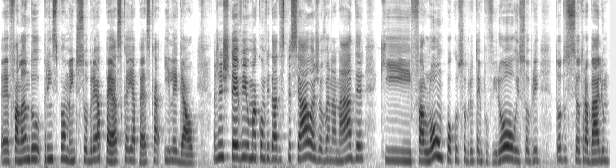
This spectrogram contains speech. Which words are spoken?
é, falando principalmente sobre a pesca e a pesca ilegal. A gente teve uma convidada especial, a Giovanna Nader, que falou um pouco sobre o Tempo Virou e sobre todo o seu trabalho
